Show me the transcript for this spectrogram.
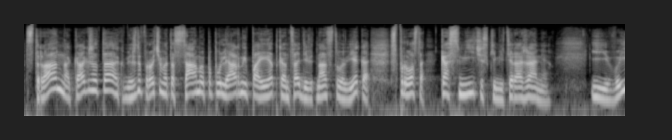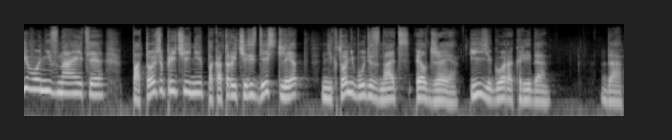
Странно, как же так? Между прочим, это самый популярный поэт конца 19 века с просто космическими тиражами. И вы его не знаете по той же причине, по которой через 10 лет никто не будет знать ЛД и Егора Крида. Да.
